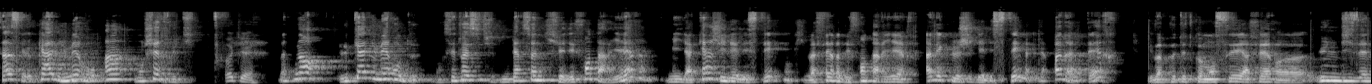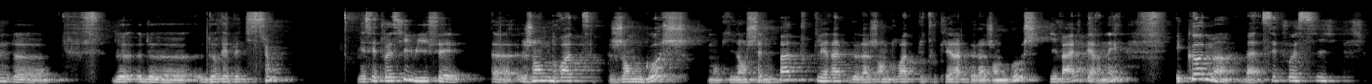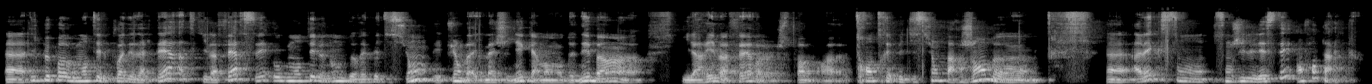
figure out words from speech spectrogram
Ça, c'est le cas numéro 1, mon cher Ruti. Ok. Maintenant, le cas numéro 2. Donc, cette fois-ci, c'est une personne qui fait des fentes arrière, mais il a qu'un gilet lesté. Donc, il va faire des fentes arrière avec le gilet lesté, mais il n'a pas d'alter. Il va peut-être commencer à faire euh, une dizaine de, de, de, de répétitions. Mais cette fois-ci, lui, il fait euh, jambe droite, jambe gauche. Donc, il enchaîne pas toutes les reps de la jambe droite puis toutes les reps de la jambe gauche. Il va alterner. Et comme bah, cette fois-ci, euh, il peut pas augmenter le poids des haltères, ce qu'il va faire, c'est augmenter le nombre de répétitions. Et puis, on va imaginer qu'à un moment donné, ben, euh, il arrive à faire, euh, je sais pas, 30 répétitions par jambe avec son, gilet lesté en fente arrière.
